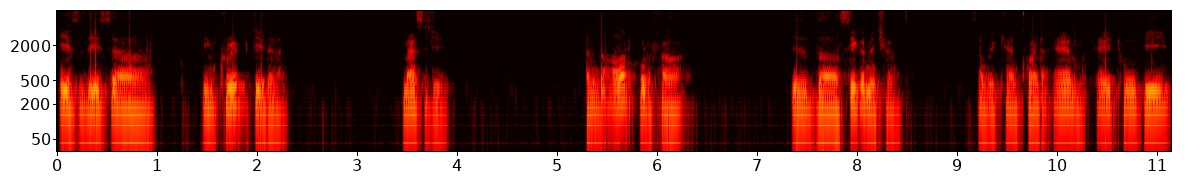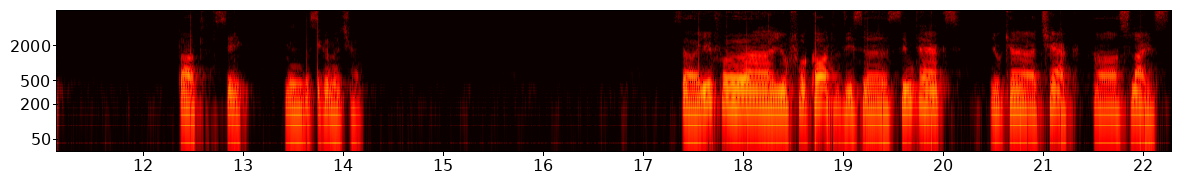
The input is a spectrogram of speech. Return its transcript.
is this uh, encrypted message. And the output file is the signature. So we can call it M A to B dot sig means the signature. So if uh, you forgot this uh, syntax, you can uh, check uh, slides.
